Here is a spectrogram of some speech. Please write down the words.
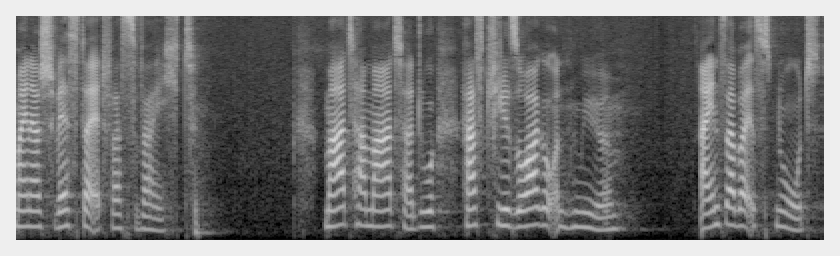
meiner Schwester etwas weicht. Martha, Martha, du hast viel Sorge und Mühe. Eins aber ist Not.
